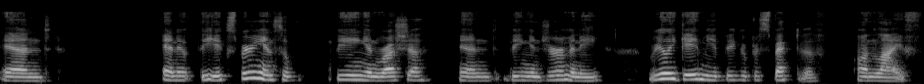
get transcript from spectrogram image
and and it, the experience of being in russia and being in germany really gave me a bigger perspective on life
